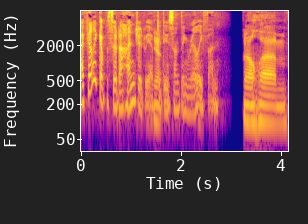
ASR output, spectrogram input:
I feel like episode 100, we have Yeah. to do something really fun. Well, um,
